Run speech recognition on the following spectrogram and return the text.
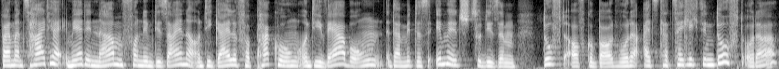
weil man zahlt ja mehr den Namen von dem Designer und die geile Verpackung und die Werbung, damit das Image zu diesem Duft aufgebaut wurde, als tatsächlich den Duft, oder?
